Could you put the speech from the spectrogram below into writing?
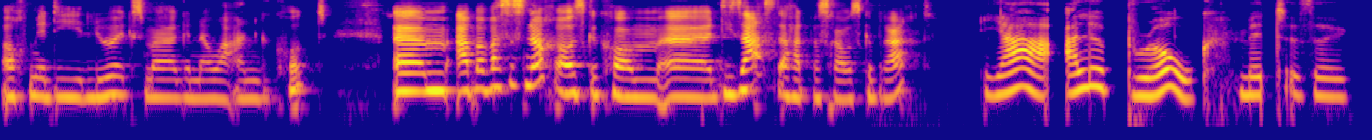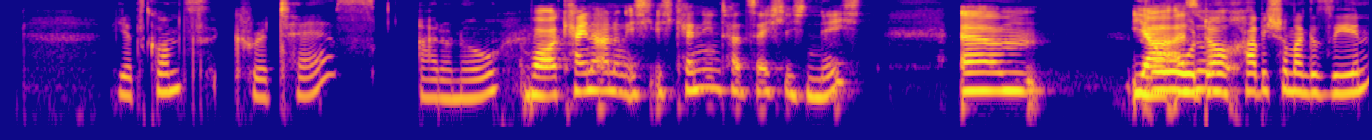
auch mir die Lyrics mal genauer angeguckt. Ähm, aber was ist noch rausgekommen? Äh, Disaster hat was rausgebracht. Ja, alle broke mit The, jetzt kommt's, Cretes? I don't know. Boah, keine Ahnung, ich, ich kenne ihn tatsächlich nicht. Ähm, ja, oh, also, doch, habe ich schon mal gesehen.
